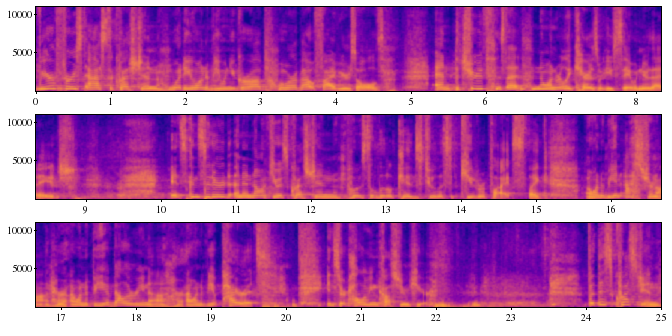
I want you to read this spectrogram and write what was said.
We are first asked the question, What do you want to be when you grow up? when we're about five years old. And the truth is that no one really cares what you say when you're that age. It's considered an innocuous question posed to little kids to elicit cute replies, like, I want to be an astronaut, or I want to be a ballerina, or I want to be a pirate. Insert Halloween costume here. But this question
